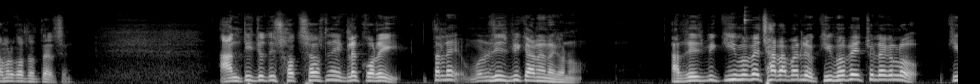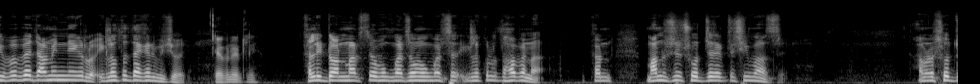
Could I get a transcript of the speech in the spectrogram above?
আমার কথাতে আসেন। আন্টি যদি সৎসাহস নিয়ে এগুলো করেই তাহলে রেজবিকে আনে না কেন? আর রেজবি কীভাবে ছাড়া পেল কীভাবে চলে গেল কীভাবে জামিন নিয়ে গেলো এগুলো তো দেখার বিষয়। ডেফিনেটলি খালি ডন মারছে অমুক মারছে অমুক মারছে এগুলো করলে তো হবে না। কারণ মানুষের সহ্যের একটা সীমা আছে। আমরা সহ্য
